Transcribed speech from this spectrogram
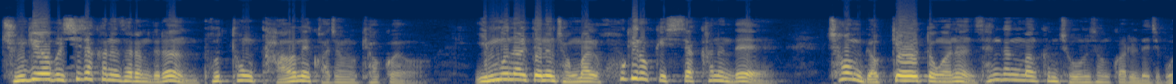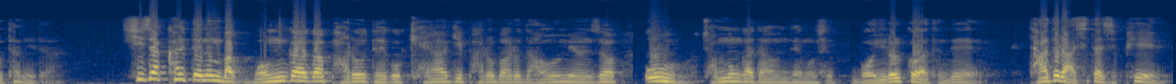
중개업을 시작하는 사람들은 보통 다음의 과정을 겪어요. 입문할 때는 정말 호기롭게 시작하는데 처음 몇 개월 동안은 생각만큼 좋은 성과를 내지 못합니다. 시작할 때는 막 뭔가가 바로 되고 계약이 바로 바로 나오면서 오 전문가다운 내 모습 뭐 이럴 것 같은데 다들 아시다시피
